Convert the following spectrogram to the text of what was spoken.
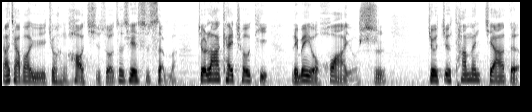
然后贾宝玉就很好奇，说：“这些是什么？”就拉开抽屉，里面有画有诗，就就他们家的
